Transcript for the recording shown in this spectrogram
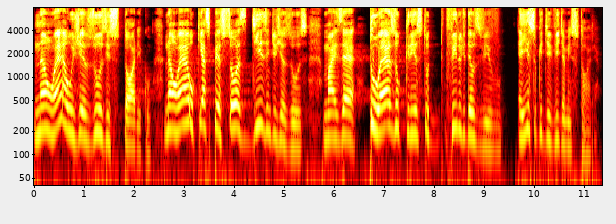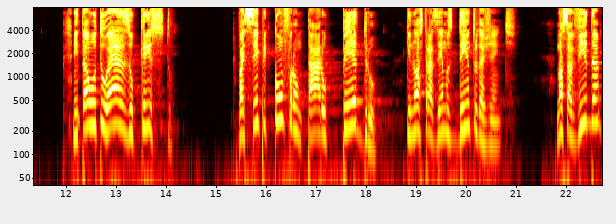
não é o Jesus histórico, não é o que as pessoas dizem de Jesus, mas é tu és o Cristo, filho de Deus vivo. É isso que divide a minha história. Então o tu és o Cristo vai sempre confrontar o Pedro que nós trazemos dentro da gente. Nossa vida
